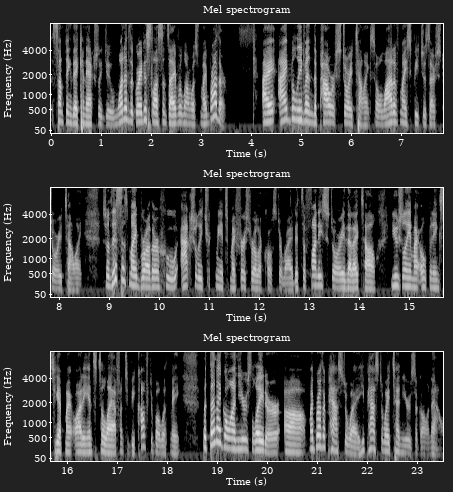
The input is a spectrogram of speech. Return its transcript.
something they can actually do. One of the greatest lessons I ever learned was from my brother. I, I believe in the power of storytelling. So a lot of my speeches are storytelling. So this is my brother who actually tricked me into my first roller coaster ride. It's a funny story that I tell usually in my openings to get my audience to laugh and to be comfortable with me. But then I go on years later. Uh, my brother passed away. He passed away 10 years ago now.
